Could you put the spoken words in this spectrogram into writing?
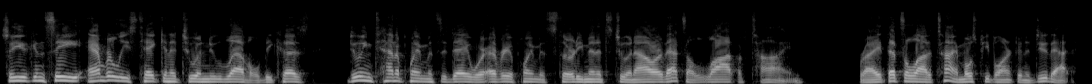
So you can see Amberly's taking it to a new level because doing 10 appointments a day where every appointment's 30 minutes to an hour, that's a lot of time right? That's a lot of time. Most people aren't going to do that,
